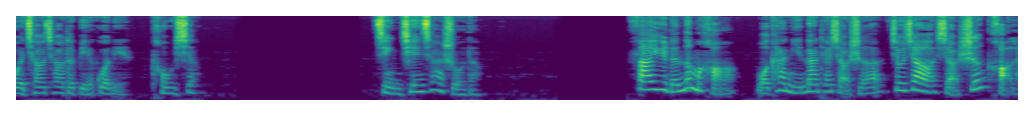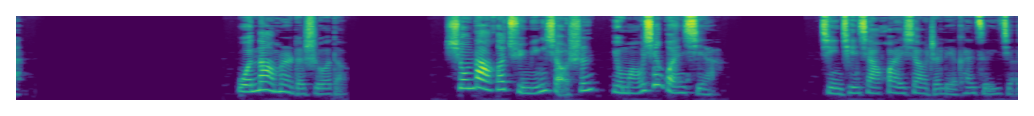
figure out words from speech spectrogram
我悄悄地别过脸，偷笑。景千夏说道：“发育的那么好，我看你那条小蛇就叫小申好了。”我纳闷的说道：“胸大和取名小申有毛线关系啊？”景千夏坏笑着咧开嘴角，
